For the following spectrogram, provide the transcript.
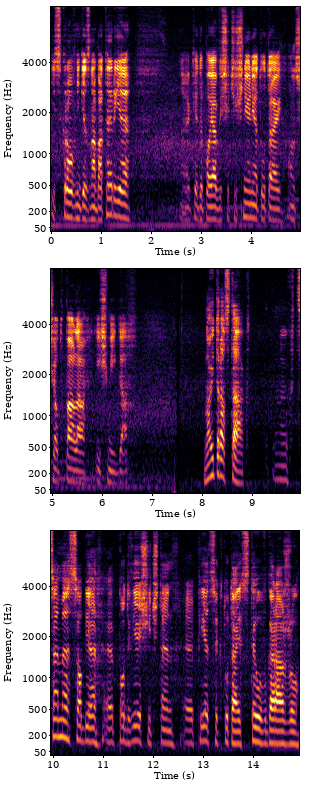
z- i skrownik jest na baterię. E, Kiedy pojawi się ciśnienie tutaj, on się odpala i śmiga. No i teraz tak, e, chcemy sobie e, podwiesić ten piecyk tutaj z tyłu w garażu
